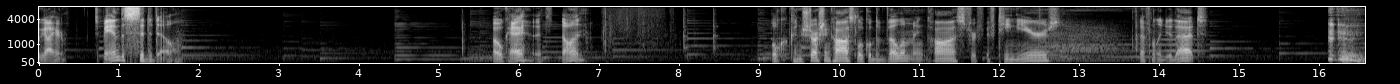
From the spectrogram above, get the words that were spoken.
We got here? Expand the Citadel. Okay, it's done. Local construction cost, local development cost for 15 years. Definitely do that.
